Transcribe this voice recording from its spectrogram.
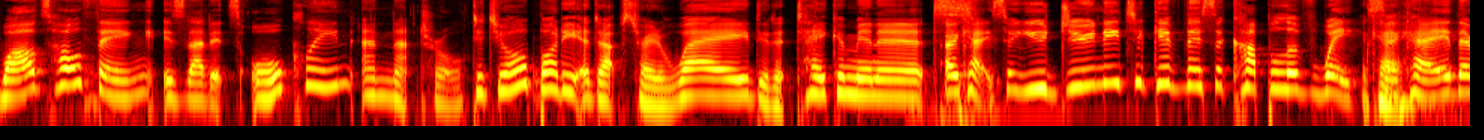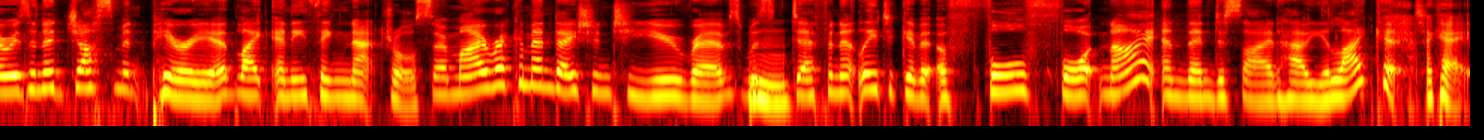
Wild's whole thing is that it's all clean and natural. Did your body adapt straight away? Did it take a minute? Okay, so you do need to give this a couple of weeks, Okay. okay. There is an adjustment period like anything natural. So my recommendation to you, Revs, was Mm. definitely to give it a full fortnight and then decide how you like it. Okay,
